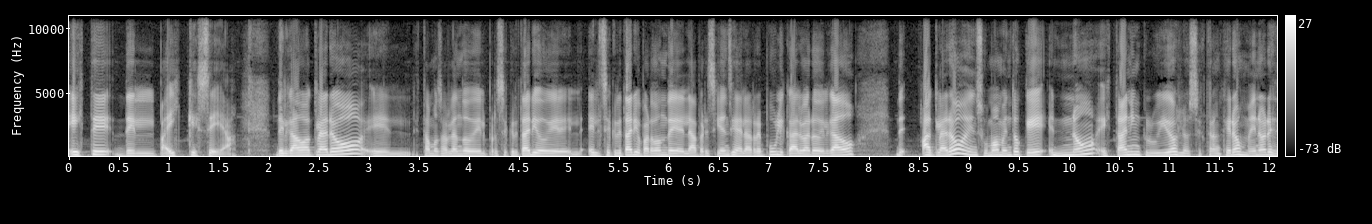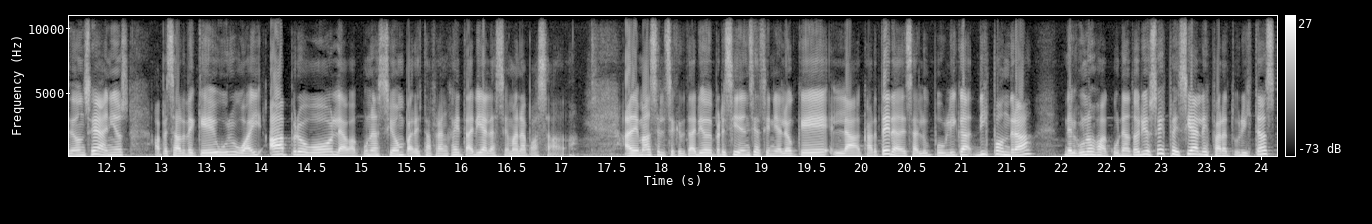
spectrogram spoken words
este del país que sea. Delgado aclaró, estamos hablando del prosecretario, del, el secretario, perdón, de la Presidencia de la República, Álvaro Delgado, aclaró en su momento que no están incluidos los extranjeros menores de 11 años, a pesar de que Uruguay aprobó la vacunación para esta franja etaria la semana pasada. Además, el secretario de Presidencia señaló que la cartera de salud pública dispondrá de algunos vacunatorios especiales para turistas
